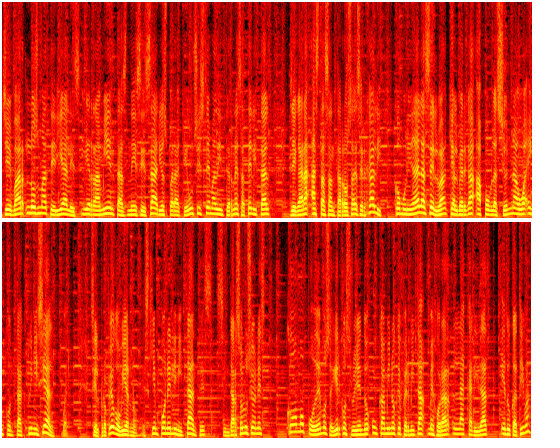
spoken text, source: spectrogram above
llevar los materiales y herramientas necesarios para que un sistema de internet satelital llegara hasta Santa Rosa de Serjali, comunidad de la selva que alberga a población nahua en contacto inicial. Bueno, si el propio gobierno es quien pone limitantes sin dar soluciones, ¿cómo podemos seguir construyendo un camino que permita mejorar la calidad educativa?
